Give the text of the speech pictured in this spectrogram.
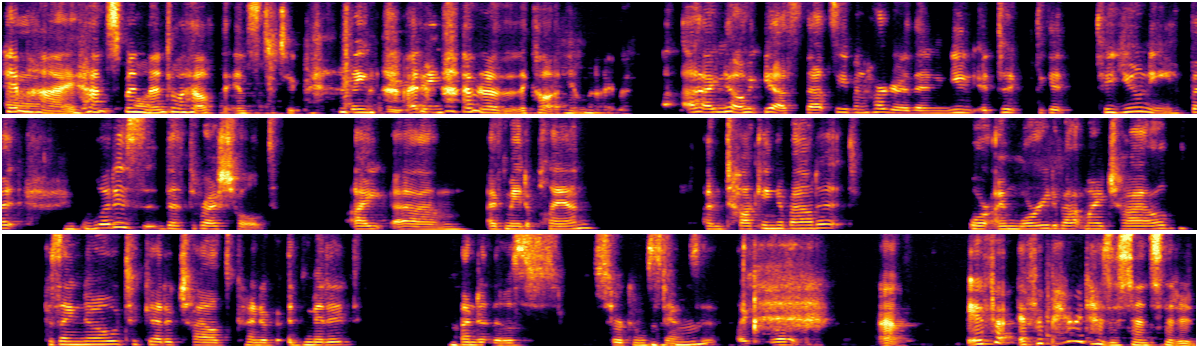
him uh, high huntsman uh, mental health institute thank you, I, don't, I, don't, know that they call it him high but I know, yes, that's even harder than you to, to get to uni. But mm-hmm. what is the threshold? I um, I've made a plan. I'm talking about it, or I'm worried about my child because I know to get a child kind of admitted mm-hmm. under those circumstances, mm-hmm. like what. Uh, if a, if a parent has a sense that a,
